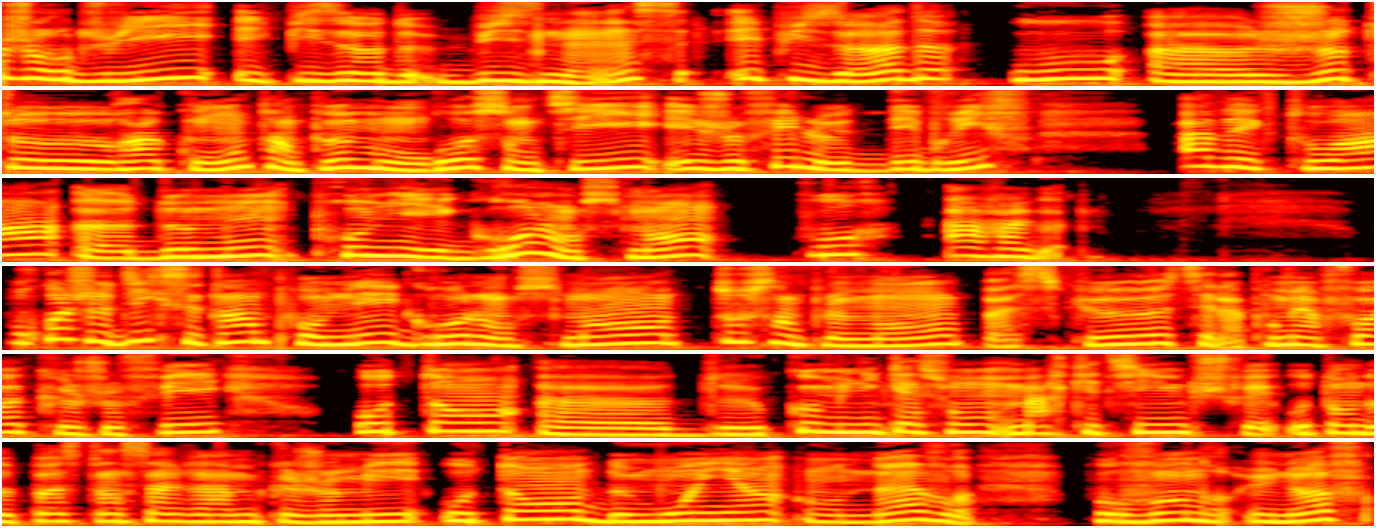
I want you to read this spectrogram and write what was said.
Aujourd'hui, épisode business, épisode où euh, je te raconte un peu mon ressenti et je fais le débrief avec toi euh, de mon premier gros lancement pour Aragon. Pourquoi je dis que c'est un premier gros lancement? Tout simplement parce que c'est la première fois que je fais autant euh, de communication marketing, je fais autant de posts Instagram, que je mets autant de moyens en œuvre pour vendre une offre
